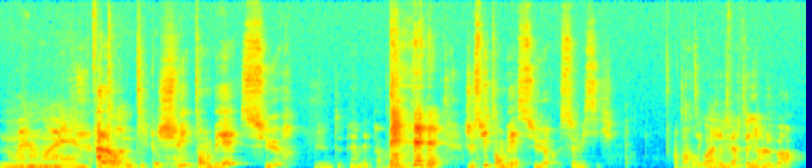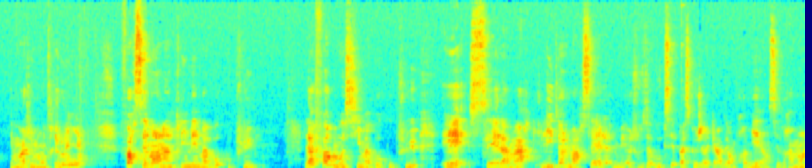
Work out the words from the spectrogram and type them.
Ouais, ouais. Alors, un petit peu je suis tombée sur... Je ne te permets pas. je suis tombée sur celui-ci. Attends, c'est quoi? Je vais te faire tenir le bas. Et moi, je vais montrer le haut. Forcément, l'imprimé m'a beaucoup plu. La forme aussi m'a beaucoup plu et c'est la marque Little Marcel mais je vous avoue que c'est pas ce que j'ai regardé en premier hein. c'est vraiment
